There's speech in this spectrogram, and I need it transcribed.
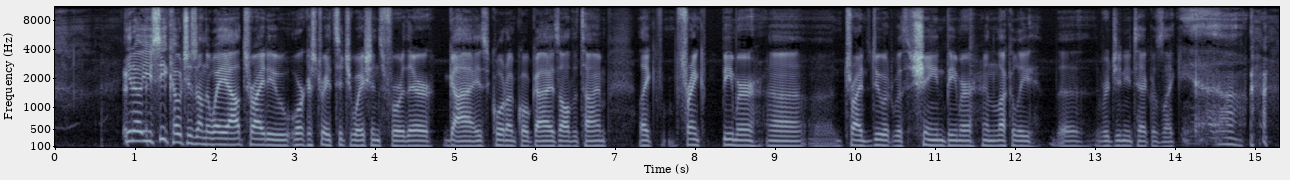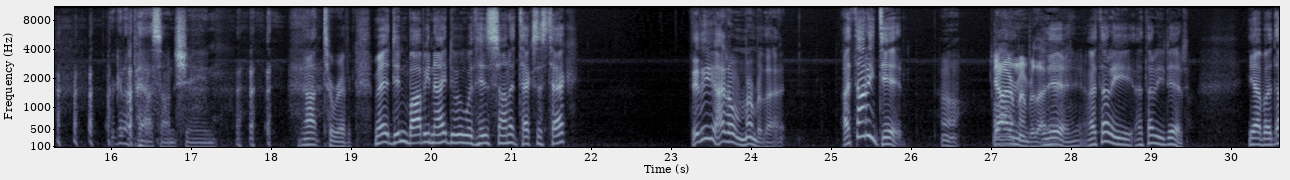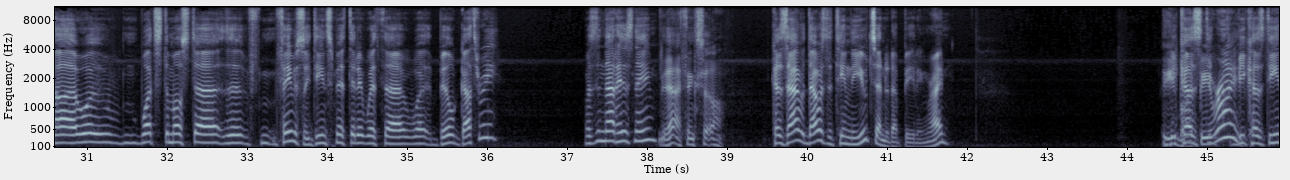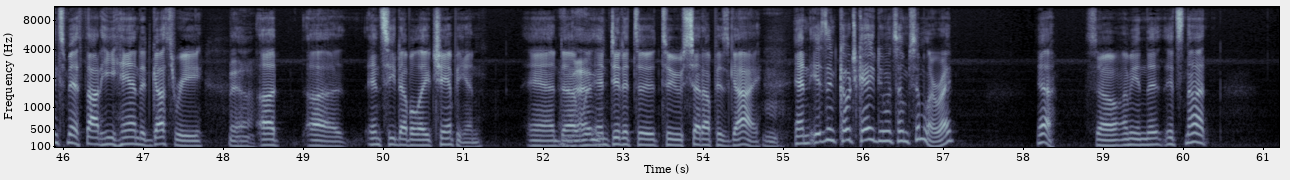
you know, you see coaches on the way out try to orchestrate situations for their guys, quote unquote guys, all the time. Like Frank Beamer uh, uh, tried to do it with Shane Beamer, and luckily the Virginia Tech was like, "Yeah, we're gonna pass on Shane." Not terrific. Didn't Bobby Knight do it with his son at Texas Tech? Did he? I don't remember that. I thought he did. Huh. yeah, I remember that. Yeah, I thought he, I thought he did. Yeah, but uh, what's the most uh, the famously Dean Smith did it with uh, what, Bill Guthridge? Wasn't that his name? Yeah, I think so. Because that that was the team the Utes ended up beating, right? You because might be right. because Dean Smith thought he handed Guthrie yeah. a, a NCAA champion. And uh, And then- Hmm. and did it to to set up his guy. And isn't Coach K doing something similar, right? Yeah. So I mean, it's not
